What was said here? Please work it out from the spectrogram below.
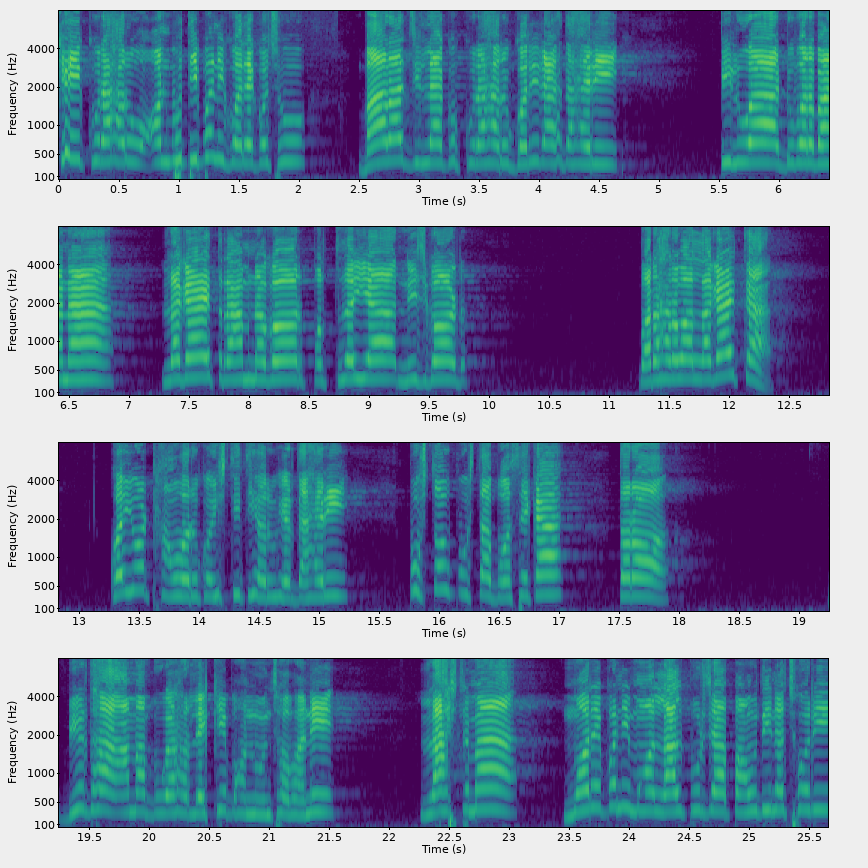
केही कुराहरू अनुभूति पनि गरेको छु। बाह्र जिल्लाको कुराहरू गरिराख्दाखेरि पिलुवा डुबरबाना लगायत रामनगर पथलैया निजगढ बरहरवा लगायतका कैयौँ ठाउँहरूको स्थितिहरू हेर्दाखेरि पुस्तौ पुस्ता बसेका तर वृद्ध आमा बुवाहरूले के भन्नुहुन्छ भने लास्टमा मरे पनि म लाल पूर्जा पाउँदिनँ छोरी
